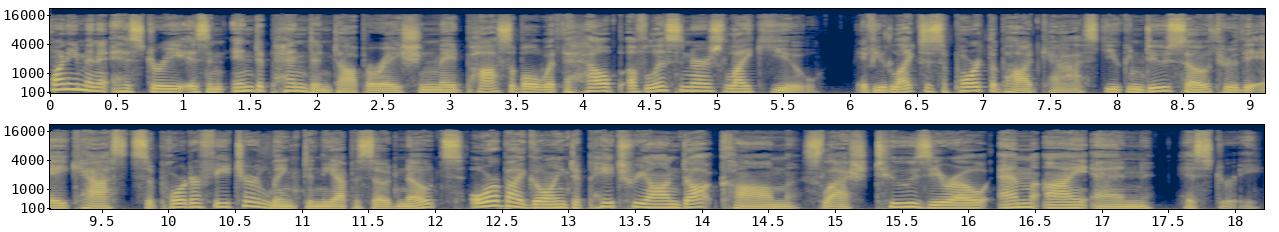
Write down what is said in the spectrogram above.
20 Minute History is an independent operation made possible with the help of listeners like you. If you'd like to support the podcast, you can do so through the ACAST supporter feature linked in the episode notes, or by going to patreon.com slash 20min history.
